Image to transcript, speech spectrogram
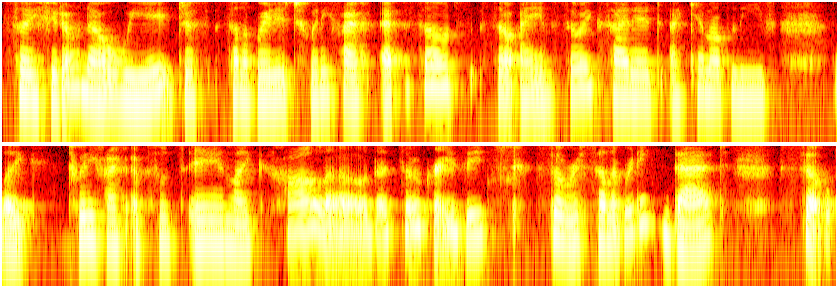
So, if you don't know, we just celebrated 25 episodes. So, I am so excited. I cannot believe like 25 episodes in, like, hello, that's so crazy. So, we're celebrating that. So,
